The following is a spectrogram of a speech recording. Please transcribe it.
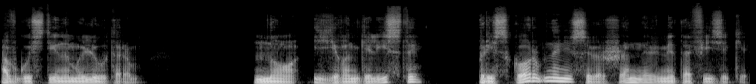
Августином и Лютером. Но евангелисты прискорбно несовершенны в метафизике.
